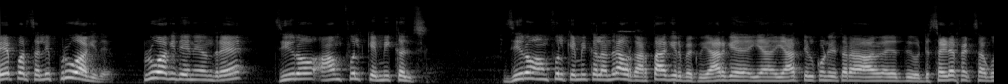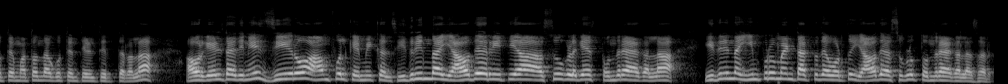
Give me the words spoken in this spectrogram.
ಪೇಪರ್ಸಲ್ಲಿ ಪ್ರೂವ್ ಆಗಿದೆ. ಪ್ರೂವ್ ಆಗಿದೆ ಏನೆಂದರೆ zero harmful chemicals zero harmful chemical ಅಂದರೆ ಅವ್ರಿಗೆ ಅರ್ಥ ಆಗಿರಬೇಕು. ಯಾರಿಗೆ ಯಾರು ತಿಳ್ಕೊಂಡಿರ್ತಾರ ಸೈಡ್ ಎಫೆಕ್ಟ್ಸ್ ಆಗುತ್ತೆ, ಮತ್ತೊಂದಾಗುತ್ತೆ ಅಂತ ಹೇಳ್ತಿರ್ತಾರಲ್ಲ, ಅವ್ರಿಗೆ ಹೇಳ್ತಾ ಇದ್ದೀನಿ ಝೀರೋ ಹಾರ್ಮ್ಫುಲ್ ಕೆಮಿಕಲ್ಸ್ ಇದರಿಂದ ಯಾವುದೇ ರೀತಿಯ ಹಸುಗಳಿಗೆ ತೊಂದರೆ ಆಗಲ್ಲ. ಇದರಿಂದ ಇಂಪ್ರೂವ್ಮೆಂಟ್ ಆಗ್ತದೆ ಹೊರತು ಯಾವುದೇ ಹಸುಗಳಿಗೆ ತೊಂದರೆ ಆಗಲ್ಲ ಸರ್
